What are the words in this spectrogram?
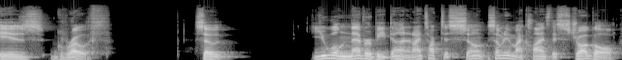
is growth. So you will never be done. And I talk to so so many of my clients, they struggle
